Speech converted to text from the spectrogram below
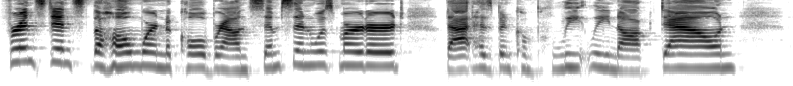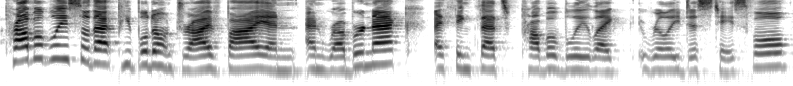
For instance, the home where Nicole Brown Simpson was murdered, that has been completely knocked down probably so that people don't drive by and, and rubberneck. I think that's probably like really distasteful.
